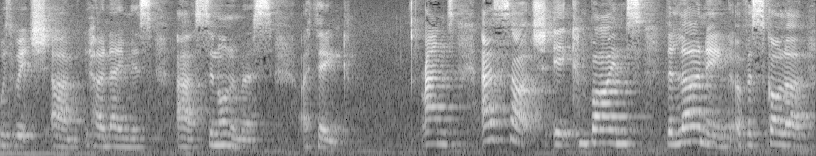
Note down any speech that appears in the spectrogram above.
with which um, her name is uh, synonymous. I think. And as such, it combines the learning of a scholar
